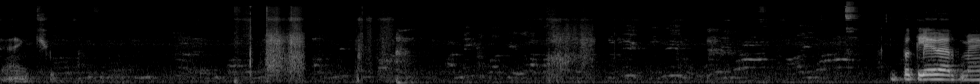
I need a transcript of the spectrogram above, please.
தேங்க்யூ இப்போ கிளியராக இருக்குமே?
